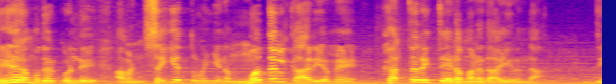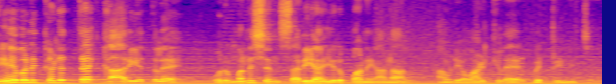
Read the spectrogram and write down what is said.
நேரம் முதற்கொண்டு அவன் செய்ய துவங்கின முதல் காரியமே கர்த்தரை தேட மனதாயிருந்தான். தேவனுக்கு அடுத்த காரியத்துல ஒரு மனுஷன் சரியா இருப்பானே ஆனால் அவனுடைய வாழ்க்கையில வெற்றி நிச்சயம்.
